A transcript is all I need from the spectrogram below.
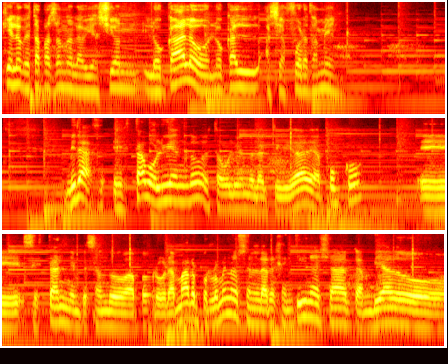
¿Qué es lo que está pasando en la aviación local o local hacia afuera también? Mirá, está volviendo, está volviendo la actividad de a poco. Eh, se están empezando a programar, por lo menos en la Argentina ya ha cambiado,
